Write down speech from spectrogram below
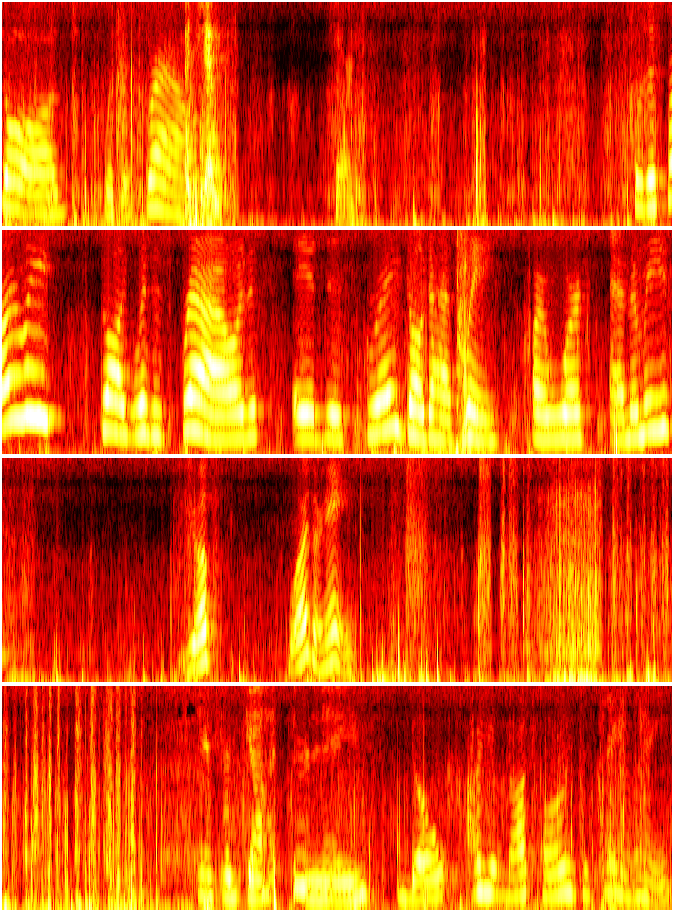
dog, which is brown. Achoo! Sorry. So the sparkly dog, which is brown, and this gray dog that has wings are worst enemies. Yup. What are their names? You forgot their names. No, I am not telling to say their names.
